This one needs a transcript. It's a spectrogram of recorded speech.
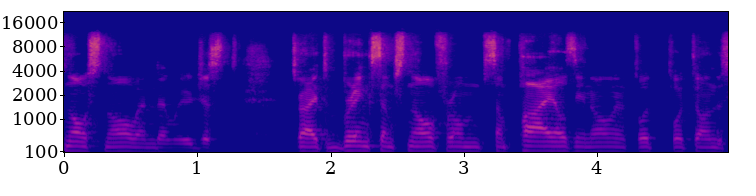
no snow. And then we just try to bring some snow from some piles you know and put put on the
